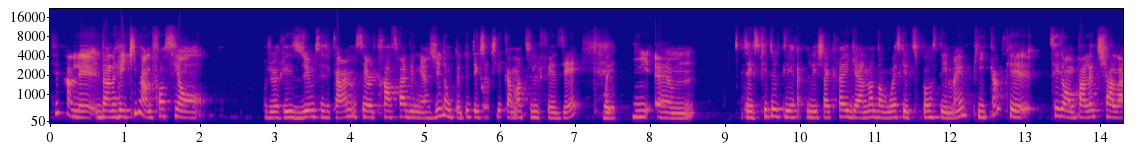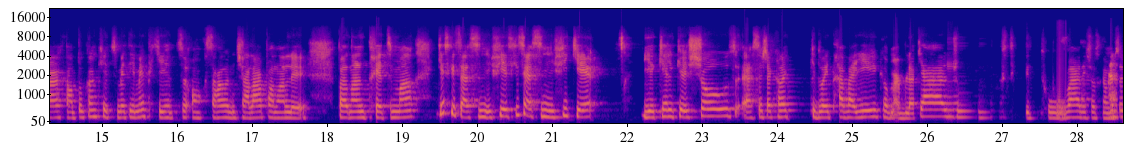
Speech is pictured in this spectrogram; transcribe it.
Tu sais, dans le, dans le Reiki, dans le fond, si on, je résume, c'est quand même c'est un transfert d'énergie. Donc, tu as tout expliqué comment tu le faisais. Oui. Puis, euh, tu as expliqué tous les, chakras également, donc où est-ce que tu poses tes mains. Puis, quand que, tu sais, on parlait de chaleur tantôt, quand que tu mets tes mains puis qu'on ressent une chaleur pendant le, pendant le traitement, qu'est-ce que ça signifie? Est-ce que ça signifie qu'il y a quelque chose à ce chakra-là qui doit être travaillé comme un blocage ou c'est trop ouvert, des choses comme ça.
